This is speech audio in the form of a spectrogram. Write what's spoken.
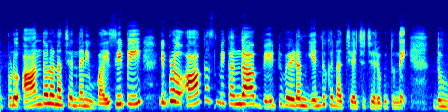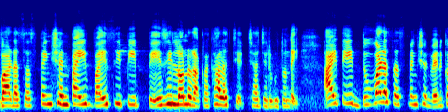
ఎప్పుడు ఆందోళన చెందని వైసీపీ ఇప్పుడు ఆకస్మికంగా వేటు వేయడం ఎందుకన్న చర్చ జరుగుతుంది. దువ్వాడ సస్పెన్షన్ పై వైసీపీ పేజీల్లోనూ రకరకాల చర్చ జరుగుతుంది. అయితే దువ్వాడ సస్పెన్షన్ వెనుక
